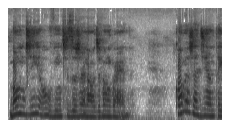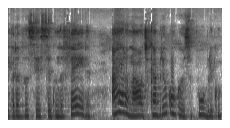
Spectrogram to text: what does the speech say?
Bom dia, ouvintes do Jornal de Vanguarda. Como eu já adiantei para você segunda-feira, a Aeronáutica abriu concurso público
